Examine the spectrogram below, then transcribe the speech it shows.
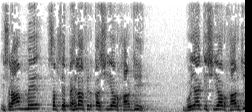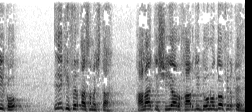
اسلام میں سب سے پہلا فرقہ شیعہ اور خارجی، گویا کہ شیعہ اور خارجی کو ایک ہی فرقہ سمجھتا ہے۔ حالانکہ شیعہ اور خارجی دونوں دو فرقے ہیں۔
